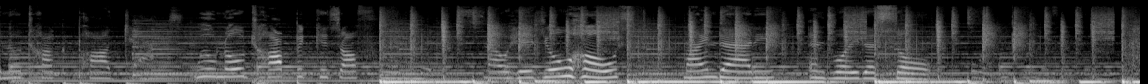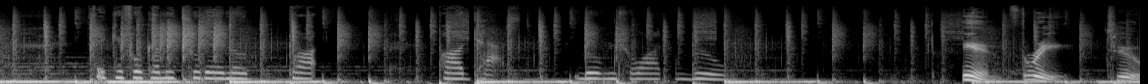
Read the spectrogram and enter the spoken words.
Inner Talk podcast. We'll no topic is off limits. Now here's your host, my daddy, and Void Soul. Thank you for coming to the Inner Talk podcast. Boom, swat, boom. In three, two,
